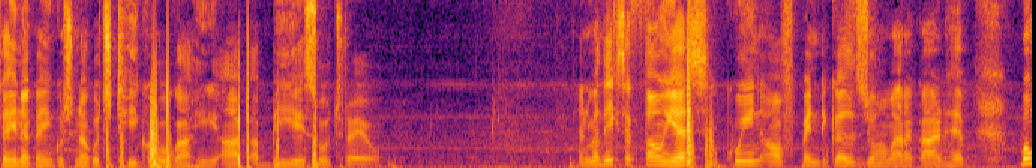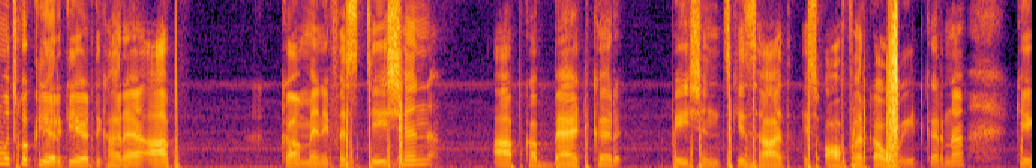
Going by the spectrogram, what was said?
कहीं ना कहीं कुछ ना कुछ ठीक होगा ही, आप अब भी ये सोच रहे हो। एंड मैं देख सकता हूँ यस क्वीन ऑफ़ पेंटिकल्स जो हमारा कार्ड है, वो मुझको क्लियर क्लियर दिखा रहा है। आपका मैनिफेस्टेशन आपका बैठकर पेशेंस के साथ इस ऑफ़र का वेट करना कि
